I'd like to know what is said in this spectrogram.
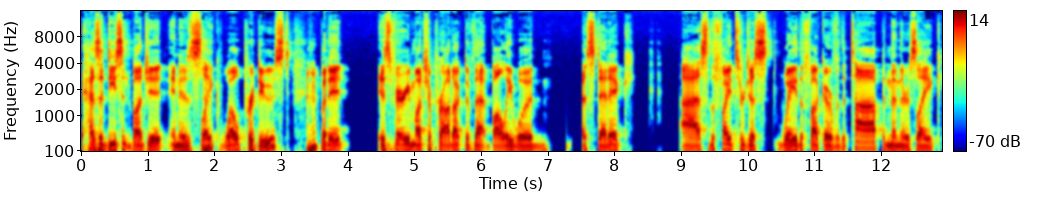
has a decent budget and is Mhm. like well produced, Mhm. but it is very much a product of that Bollywood aesthetic. Uh, so the fights are just way the fuck over the top, and then there's like,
